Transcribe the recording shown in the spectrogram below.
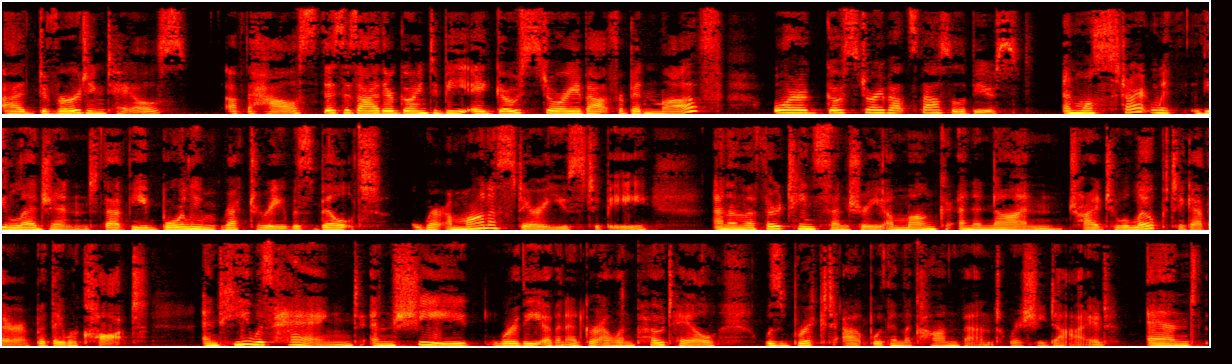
uh, diverging tales of the house, this is either going to be a ghost story about forbidden love or a ghost story about spousal abuse. And we'll start with the legend that the Borley Rectory was built where a monastery used to be. And in the 13th century, a monk and a nun tried to elope together, but they were caught. And he was hanged, and she, worthy of an Edgar Allan Poe tale, was bricked up within the convent where she died. And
